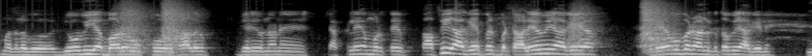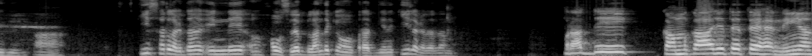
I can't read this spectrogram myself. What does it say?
ਮਤਲਬ ਜੋ ਵੀ ਆ ਬਾਹਰੋਂ ਖੋਲ ਖਾਲ ਜਿਹੜੇ ਉਹਨਾਂ ਨੇ ਚੱਕ ਲਏ ਮੁੜ ਕੇ ਕਾਫੀ ਆ ਗਏ ਫਿਰ ਬਟਾਲਿਓਂ ਵੀ ਆ ਗਏ ਆ ਡੇਰਾ ਬਾਬਾ ਨਾਨਕ ਤੋਂ ਵੀ ਆ ਗਏ ਨੇ। ਹਾਂ ਕੀ ਸਰ ਲੱਗਦਾ ਇੰਨੇ ਹੌਸਲੇ ਬੁਲੰਦ ਕਿਉਂ ਅਪਰਾਧੀਆਂ ਨੇ? ਕੀ ਲੱਗਦਾ ਤੁਹਾਨੂੰ? ਅਪਰਾਧੀ ਕੰਮਕਾਜ ਤੇ ਤੇ ਹੈ ਨਹੀਂ ਆ।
